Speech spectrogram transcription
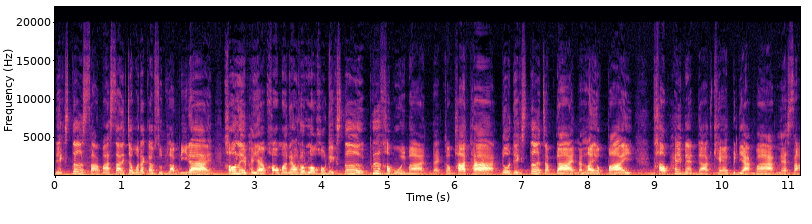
เด็กสเตอร์สามารถสร้างเจ้านวัตกรรมสุดล้ำนี้ได้ เขาเลยพยายามเข้ามาในห้องทดลองของเด็กสเตอร์เพื่อขโมยมัน แต่ก็พลาดท่าโดนเด็กสเตอร์จับได้และไล่ออกไปทำให้แมนดาร์กแค้นเป็นอย่างมาก และสา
